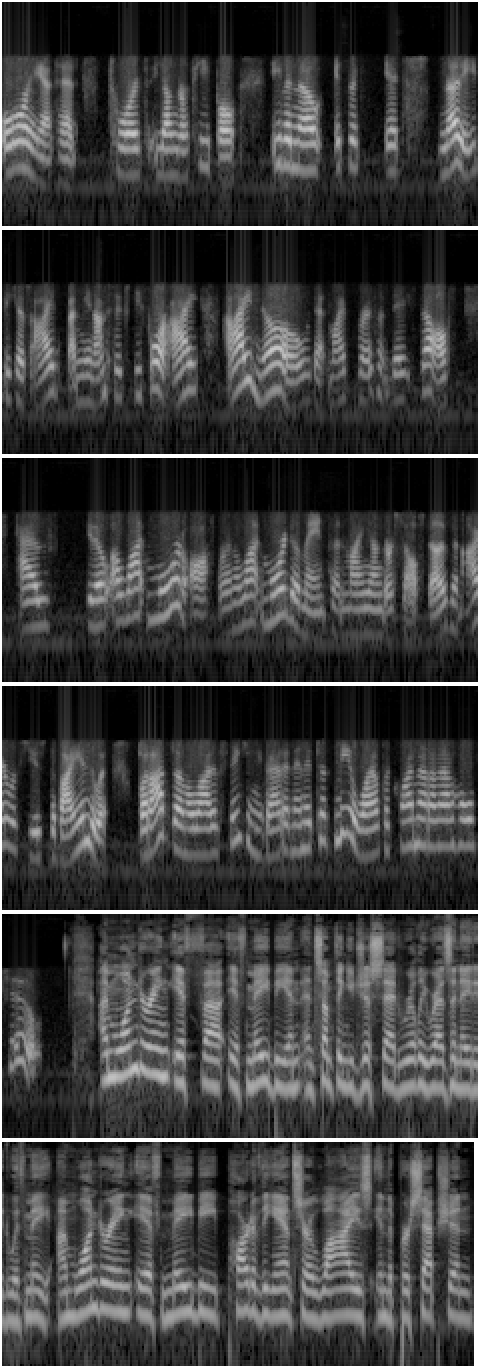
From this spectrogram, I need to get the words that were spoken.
oriented towards younger people, even though it's a it's nutty because I I mean I'm 64. I I know that my present day self has you know, a lot more to offer and a lot more domains than my younger self does, and I refuse to buy into it. But I've done a lot of thinking about it, and it took me a while to climb out of that hole too. I'm wondering if uh, if maybe, and, and something you just said really resonated with me. I'm wondering if maybe part of the answer lies in the perception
